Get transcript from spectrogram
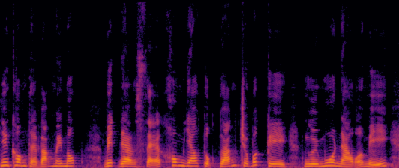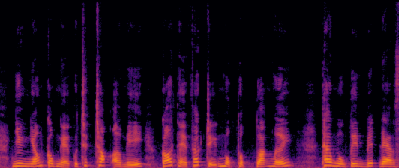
nhưng không thể bán máy móc. BitDance sẽ không giao thuật toán cho bất kỳ người mua nào ở Mỹ, nhưng nhóm công nghệ của TikTok ở Mỹ có thể phát triển một thuật toán mới. Theo nguồn tin, BitDance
